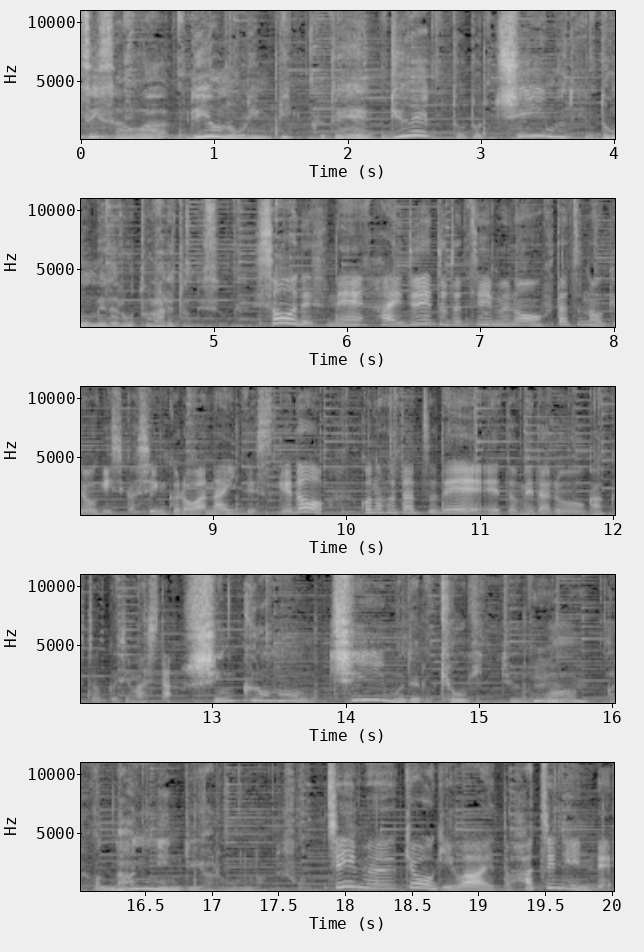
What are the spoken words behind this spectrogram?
三井さんはリオのオリンピックでデュエットとチームで銅メダルを取られたんですよね。そうですね。はい。デュエットとチームの2つの競技しかシンクロはないんですけどこの2つで、えーと、メダルを獲得しました。シンクロのチームでの競技っていうのは、うんうん、あれは何人でやるものなんですか？チーム競技は、えーと、と8人で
